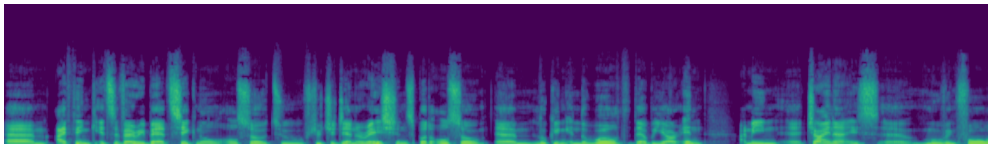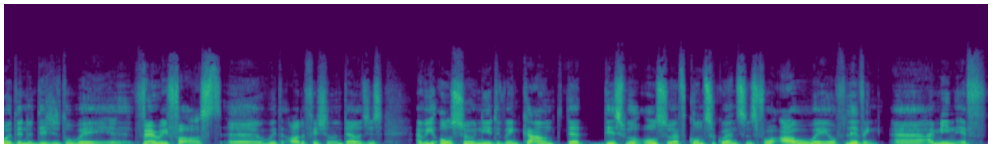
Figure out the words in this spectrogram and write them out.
Um, I think it's a very bad signal also to future generations, but also um, looking in the world that we are in. I mean, uh, China is uh, moving forward in a digital way uh, very fast uh, with artificial intelligence. And we also need to account that this will also have consequences for our way of living. Uh, I mean, if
